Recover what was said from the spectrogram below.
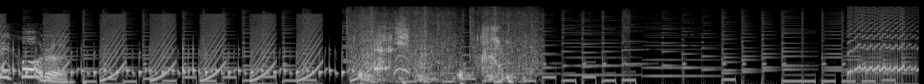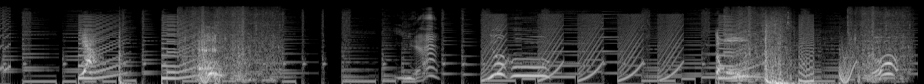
A horror! Yeah. Yoo-hoo. Oh! Oh.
